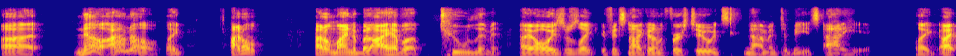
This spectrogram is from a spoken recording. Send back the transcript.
Uh no, I don't know. Like I don't I don't mind it, but I have a two limit. I always was like, if it's not good on the first two, it's not meant to be. It's out of here. Like I,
